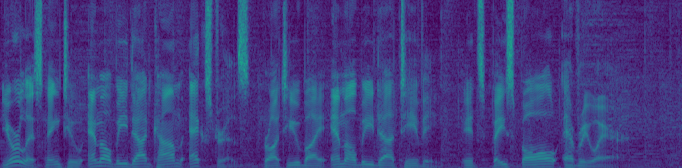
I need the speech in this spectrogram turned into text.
You're listening to MLB.com Extras, brought to you by MLB.tv. It's baseball everywhere.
